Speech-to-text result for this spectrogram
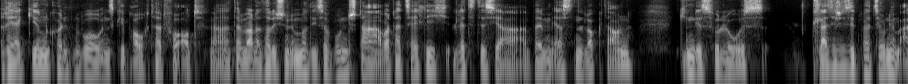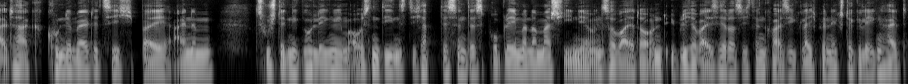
reagieren konnten, wo er uns gebraucht hat vor Ort. Ja, dann war natürlich schon immer dieser Wunsch da. Aber tatsächlich letztes Jahr beim ersten Lockdown ging das so los, klassische Situation im Alltag. Kunde meldet sich bei einem zuständigen Kollegen im Außendienst, ich habe das und das Problem an der Maschine und so weiter. Und üblicherweise hat er sich dann quasi gleich bei nächster Gelegenheit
